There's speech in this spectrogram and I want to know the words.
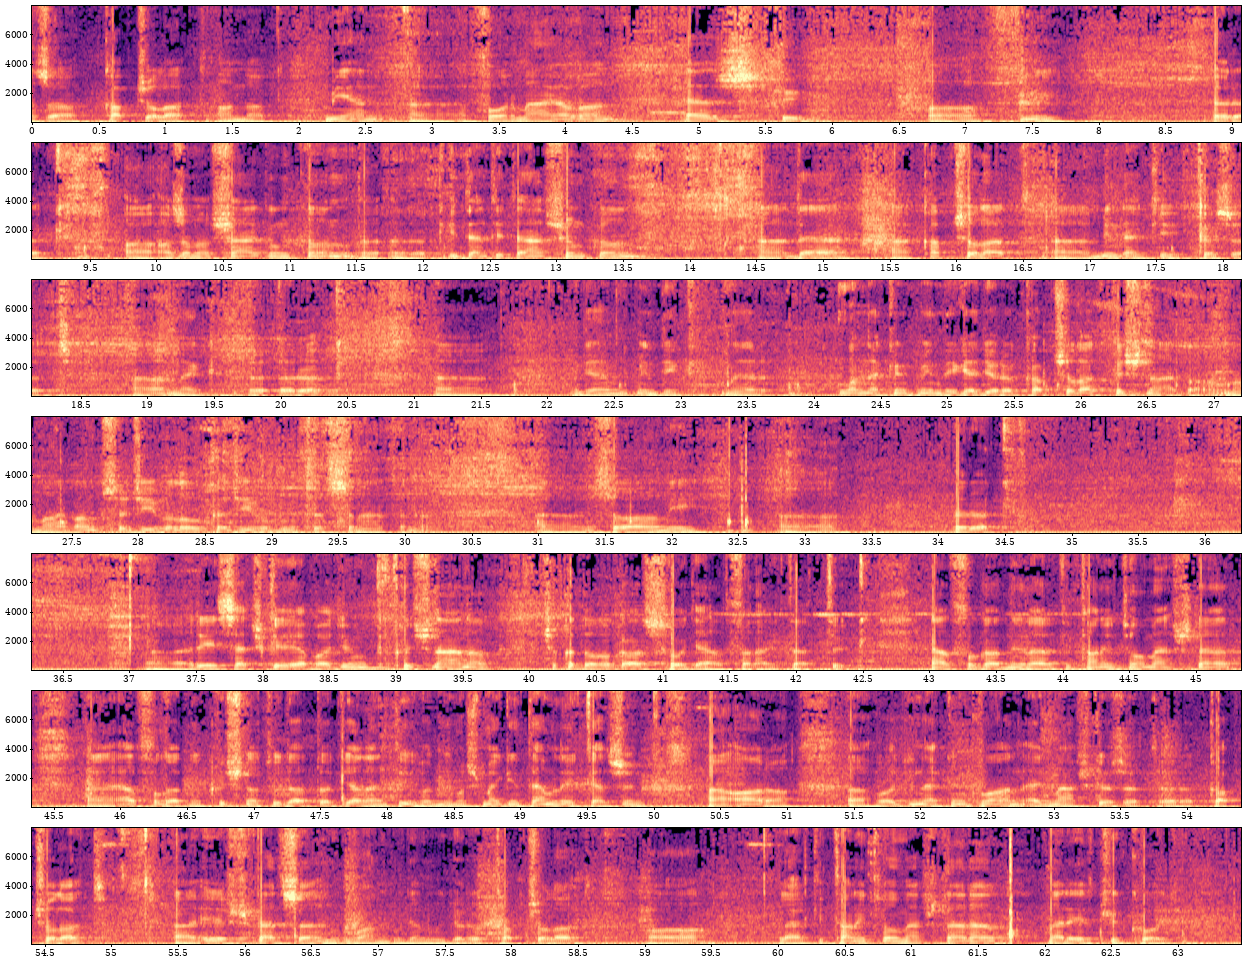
az a kapcsolat, annak milyen formája van, ez függ a mi örök azonosságunkon, örök identitásunkon, de a kapcsolat mindenki között meg örök, ugye mindig, mert van nekünk mindig egy örök kapcsolat Krishnával. Ma már van Sajiva Loka, Jiva Bhuta Sanatana. Szóval mi örök részecskéje vagyunk Krishnának, csak a dolog az, hogy elfelejtettük. Elfogadni lelki tanítómester, elfogadni Krishna tudatot jelenti, hogy mi most megint emlékezzünk arra, hogy nekünk van egymás között örök kapcsolat, és persze van ugyanúgy örök kapcsolat a lelki tanítómesterrel, mert értjük, hogy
